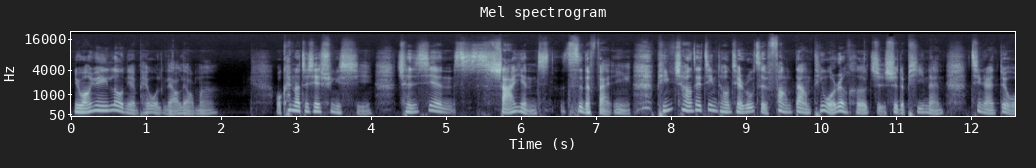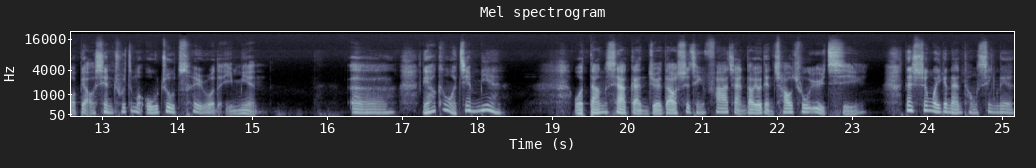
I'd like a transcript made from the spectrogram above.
女王愿意露脸陪我聊聊吗？我看到这些讯息，呈现傻眼似的反应。平常在镜头前如此放荡，听我任何指示的 P 男，竟然对我表现出这么无助、脆弱的一面。呃，你要跟我见面？我当下感觉到事情发展到有点超出预期。但身为一个男同性恋，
